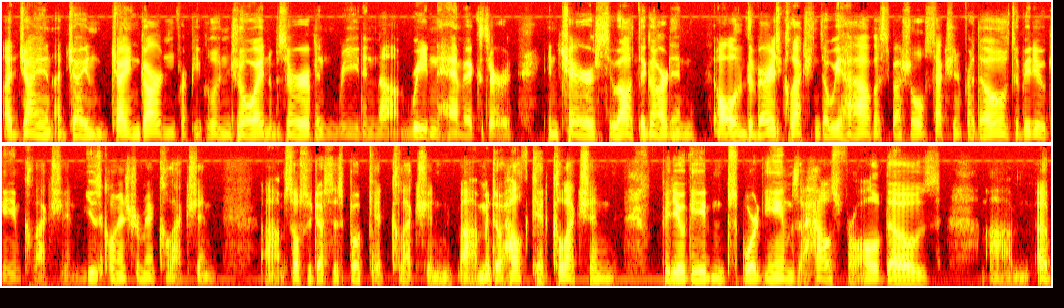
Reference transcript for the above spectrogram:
a giant a giant giant garden for people to enjoy and observe and read and um, read in hammocks or in chairs throughout the garden. All of the various collections that we have, a special section for those, the video game collection, musical instrument collection, um, social justice book kit collection, uh, mental health kit collection, video game, sport games, a house for all of those. Um, a,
